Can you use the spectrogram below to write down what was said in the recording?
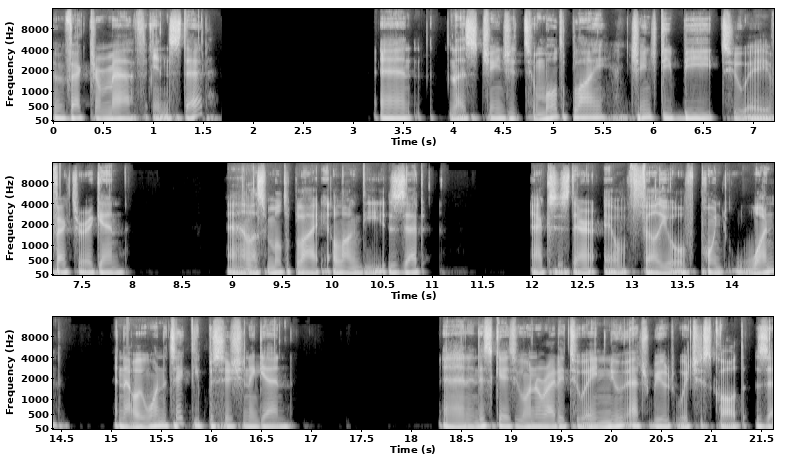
vector math instead. And let's change it to multiply, change the b to a vector again. And let's multiply along the z axis there a value of 0.1. And now we want to take the position again. And in this case, we want to write it to a new attribute, which is called z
